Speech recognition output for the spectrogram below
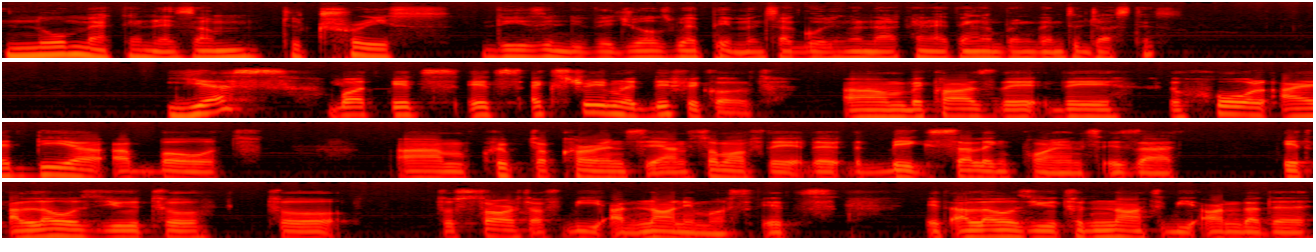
no mechanism to trace these individuals where payments are going and that kind of thing and bring them to justice? Yes, but it's it's extremely difficult um, because the, the, the whole idea about um, cryptocurrency and some of the, the, the, big selling points is that it allows you to, to, to sort of be anonymous. It's, it allows you to not be under the,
